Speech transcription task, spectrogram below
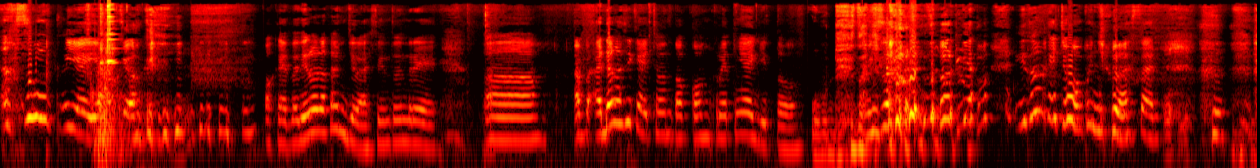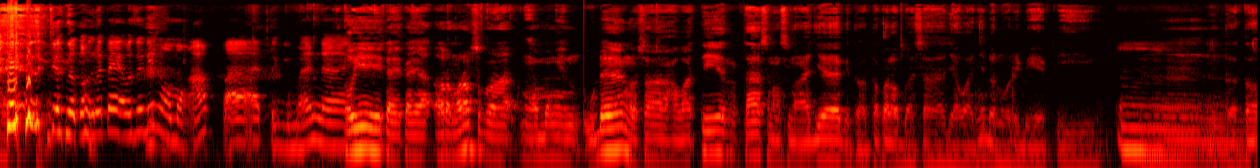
Langsung iya iya oke oke. Oke, tadi lo udah kan jelasin tuh Andre. Eh, apa ada gak sih kayak contoh konkretnya gitu? Udah tadi. Misalnya sorry, apa? itu kan kayak cuma penjelasan. contoh konkretnya maksudnya dia ngomong apa atau gimana? oh iya kayak kayak orang-orang suka ngomongin udah nggak usah khawatir kita senang-senang aja gitu atau kalau bahasa Jawanya don't worry be happy Hmm. gitu. atau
